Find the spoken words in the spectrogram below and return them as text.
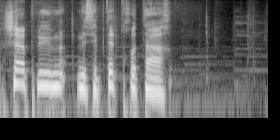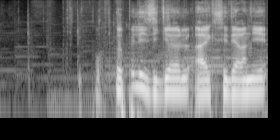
Archer à plume, mais c'est peut-être trop tard. Pour stopper les Eagles avec ces derniers.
